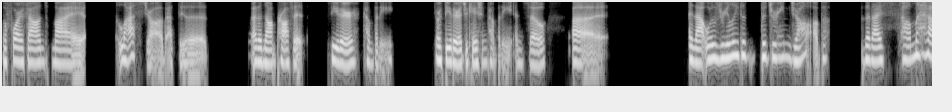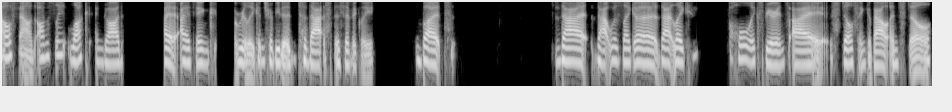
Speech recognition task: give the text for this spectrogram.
before i found my last job at the at a nonprofit theater company or theater education company. And so, uh, and that was really the, the dream job that I somehow found. Honestly, luck and God, I, I think really contributed to that specifically. but that that was like a that like whole experience I still think about and still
